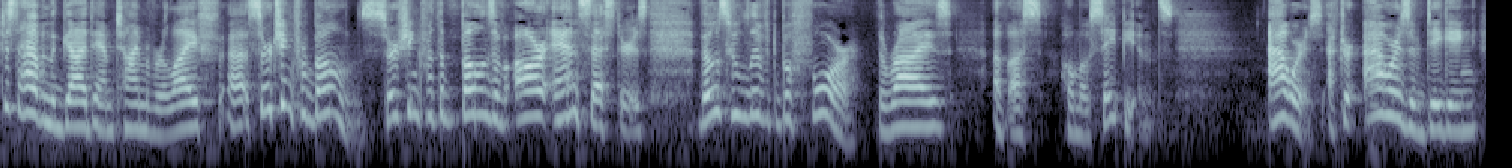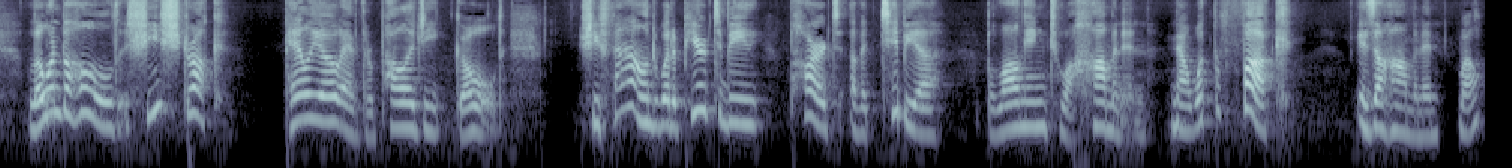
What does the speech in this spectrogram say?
just having the goddamn time of her life, uh, searching for bones, searching for the bones of our ancestors, those who lived before the rise of us Homo sapiens. Hours after hours of digging, lo and behold, she struck paleoanthropology gold. She found what appeared to be part of a tibia belonging to a hominin. Now, what the fuck is a hominin? Well,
